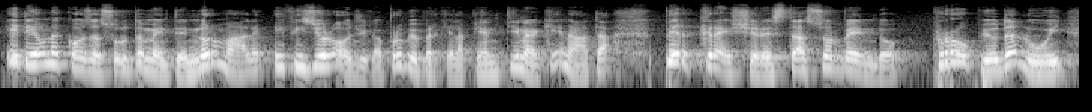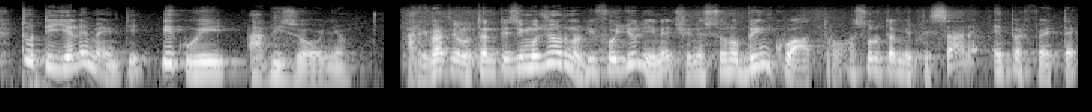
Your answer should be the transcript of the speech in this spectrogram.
ed è una cosa assolutamente normale e fisiologica, proprio perché la piantina che è nata per crescere sta assorbendo proprio da lui tutti gli elementi di cui ha bisogno. Arrivati all'ottantesimo giorno di foglioline ce ne sono ben quattro, assolutamente sane e perfette,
